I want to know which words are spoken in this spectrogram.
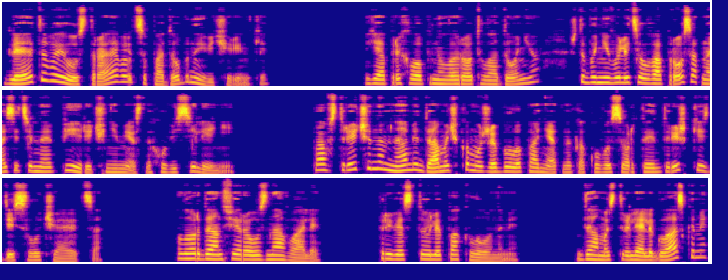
Для этого и устраиваются подобные вечеринки. Я прихлопнула рот ладонью, чтобы не вылетел вопрос относительно перечня местных увеселений. По встреченным нами дамочкам уже было понятно, какого сорта интрижки здесь случаются. Лорда Анфера узнавали, приветствовали поклонами. Дамы стреляли глазками,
